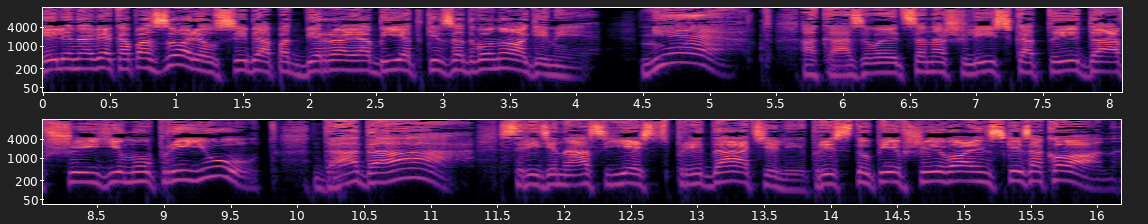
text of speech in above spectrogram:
или навек опозорил себя, подбирая объедки за двуногими?» «Нет, оказывается, нашлись коты, давшие ему приют. Да-да, среди нас есть предатели, приступившие воинский закон.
